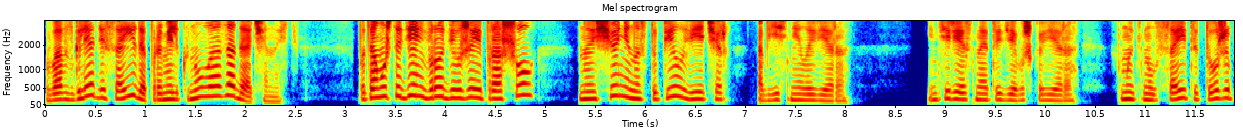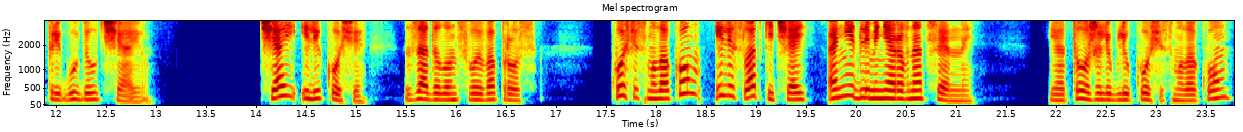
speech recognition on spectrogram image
Во взгляде Саида промелькнула озадаченность. «Потому что день вроде уже и прошел, но еще не наступил вечер», — объяснила Вера. Интересная ты девушка, Вера, хмыкнул Саид и тоже пригубил чаю. Чай или кофе? задал он свой вопрос. Кофе с молоком или сладкий чай? Они для меня равноценны. Я тоже люблю кофе с молоком,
